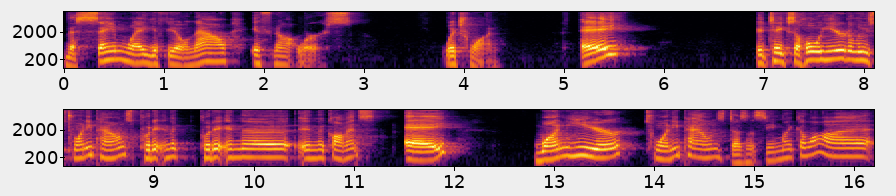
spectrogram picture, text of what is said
the same way you feel now, if not worse? Which one? A, it takes a whole year to lose 20 pounds. Put it in the put it in the in the comments. A one year, 20 pounds doesn't seem like a lot,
